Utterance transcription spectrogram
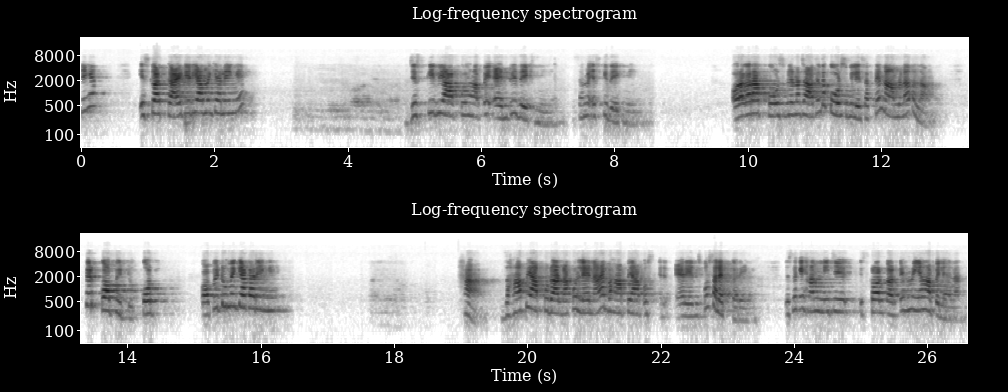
ठीक है? इसका क्राइटेरिया में क्या लेंगे? जिसकी भी आपको यहाँ पे एंट्री देखनी है। हमें इसकी देखनी है। और अगर आप कोर्स भी लेना चाहते हैं तो कोर्स भी ले सकते हैं। नाम लेना तो नाम। फिर कॉपी टू कॉपी टू में क्या करेंगे? हाँ जहाँ पे आपको डाटा को लेना है, वहाँ पे आप उस अरेंज को सेलेक्ट करेंगे। जैसे कि हम नीचे स्क्रॉल करते हैं, हमें यहाँ पे लेना है।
